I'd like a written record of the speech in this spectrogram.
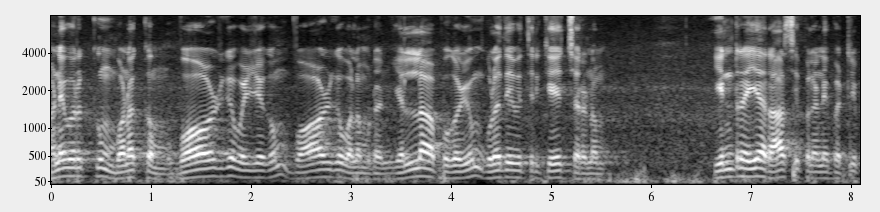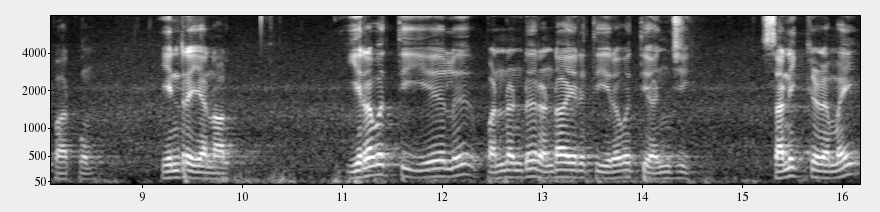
அனைவருக்கும் வணக்கம். வாழ்க வையகம் வாழ்க வளமுடன். எல்லா புகழும் குலதெய்வத்திற்கே சரணம். இன்றைய ராசி பலனை பற்றி பார்ப்போம். இன்றைய நாள் இருபத்தி ஏழு பன்னெண்டு ரெண்டாயிரத்தி இருபத்தி அஞ்சு. சனிக்கிழமை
